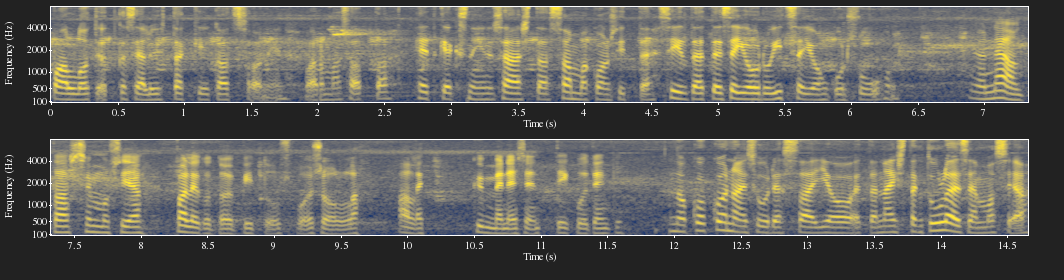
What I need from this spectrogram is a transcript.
pallot, jotka siellä yhtäkkiä katsoo, niin varmaan saattaa hetkeksi niin säästää sammakon sitten siltä, ettei se joudu itse jonkun suuhun. Joo, nämä on taas semmoisia, paljonko tuo pituus voisi olla? Alle 10 senttiä kuitenkin. No kokonaisuudessaan joo, että näistä tulee semmoisia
